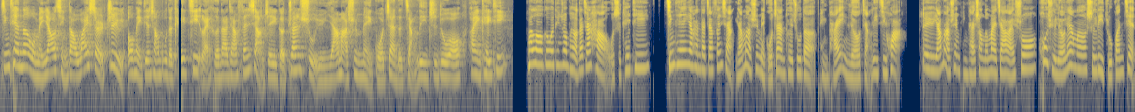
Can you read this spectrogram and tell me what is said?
今天呢，我们邀请到 Wiser 智宇欧美电商部的 KT 来和大家分享这一个专属于亚马逊美国站的奖励制度哦。欢迎 KT。Hello，各位听众朋友，大家好，我是 KT，今天要和大家分享亚马逊美国站推出的品牌引流奖励计划。对于亚马逊平台上的卖家来说，获取流量呢是立足关键。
